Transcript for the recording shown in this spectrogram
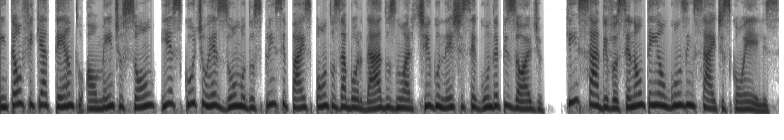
Então fique atento, aumente o som e escute o resumo dos principais pontos abordados no artigo neste segundo episódio. Quem sabe você não tem alguns insights com eles?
